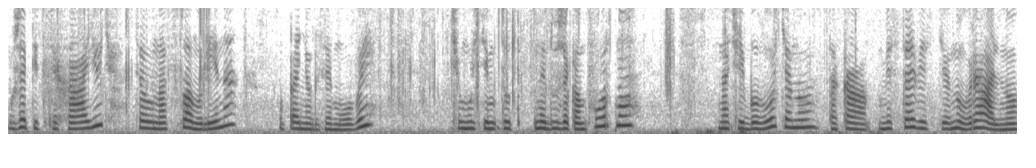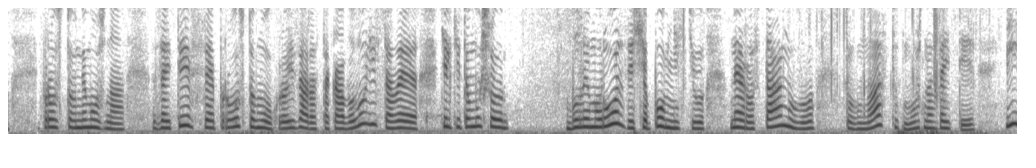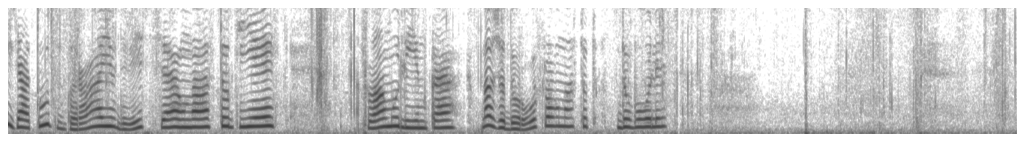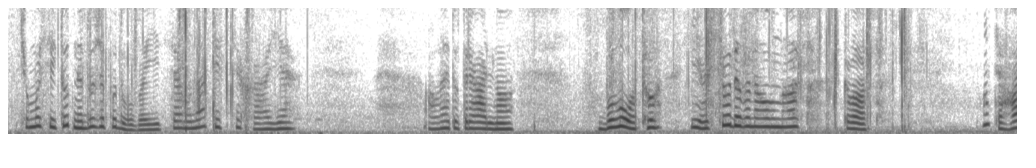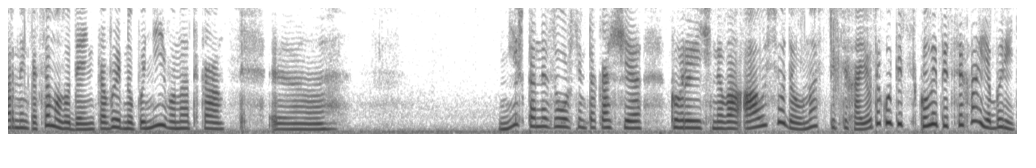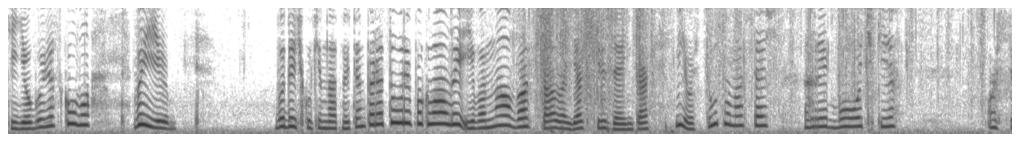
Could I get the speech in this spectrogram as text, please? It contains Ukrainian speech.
вже підсихають. Це у нас фламуліна, опеньок зимовий. Чомусь їм тут не дуже комфортно, наче й болотяно. Така місцевість, ну реально, просто не можна зайти, все просто мокро. І зараз така вологість, але тільки тому, що були морози, ще повністю не розтануло, то у нас тут можна зайти. І я тут збираю, дивіться, у нас тут є фламулінка. Вона вже доросла у нас тут доволі. Чомусь їй тут не дуже подобається. Вона підсихає. Але тут реально болото. І ось сюди вона у нас. Клас. Ну, це гарненька, це молоденька. Видно по ній, вона така е- ніжка не зовсім така ще коричнева. А ось сюди у нас підсихає. Отаку під... Коли підсихає, беріть її обов'язково. Ви її водичку кімнатної температури поклали, і вона у вас стала як свіженька. І ось тут у нас теж грибочки. Ось.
